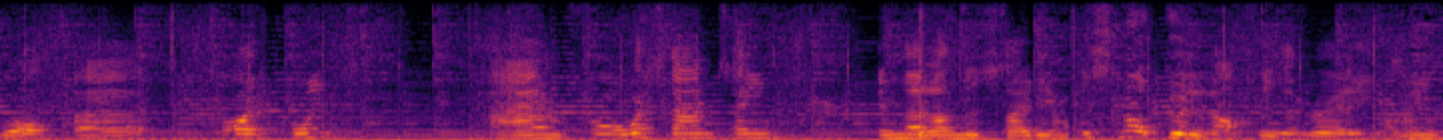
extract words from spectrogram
what, uh, five points and for a West Ham team in their London Stadium, it's not good enough, is it really? I mean,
